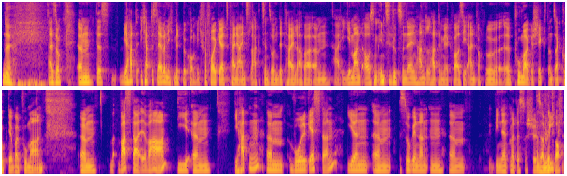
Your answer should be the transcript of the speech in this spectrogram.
Nö. Also, ähm, das, wir hat, ich habe das selber nicht mitbekommen. Ich verfolge jetzt keine Einzelaktien so im Detail, aber ähm, jemand aus dem institutionellen Handel hatte mir quasi einfach nur äh, Puma geschickt und sagt, guck dir mal Puma an. Ähm, was da war, die, ähm, die hatten ähm, wohl gestern ihren ähm, sogenannten, ähm, wie nennt man das so schön? Also Mittwoch.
